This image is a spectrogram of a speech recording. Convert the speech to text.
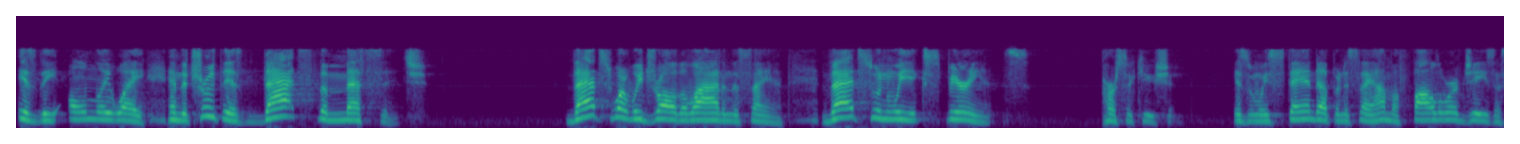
is the only way. And the truth is, that's the message. That's where we draw the line in the sand. That's when we experience persecution is when we stand up and say, I'm a follower of Jesus,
